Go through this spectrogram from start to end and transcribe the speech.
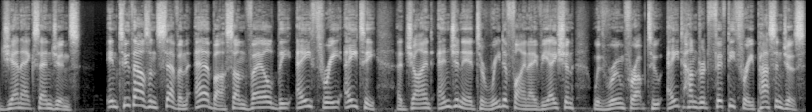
GEnx engines. In 2007, Airbus unveiled the A380, a giant engineered to redefine aviation with room for up to 853 passengers.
